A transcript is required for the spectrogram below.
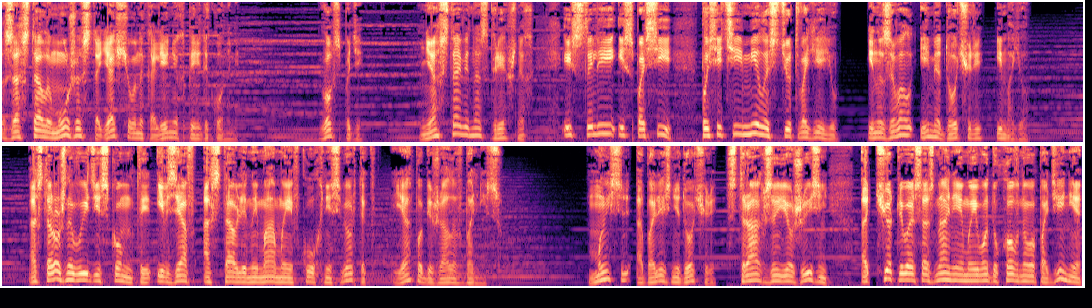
застала мужа, стоящего на коленях перед иконами. «Господи, не остави нас грешных, исцели и спаси, посети милостью Твоею», и называл имя дочери и мое. Осторожно выйдя из комнаты и взяв оставленный мамой в кухне сверток, я побежала в больницу. Мысль о болезни дочери, страх за ее жизнь, отчетливое сознание моего духовного падения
